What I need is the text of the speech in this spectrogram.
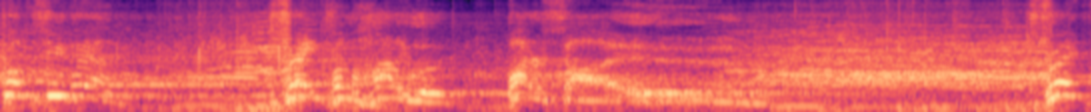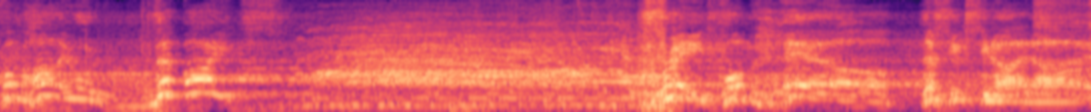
Good to see them. Straight from Hollywood, Butterside. Straight from Hollywood, The Bites. Straight from hell, the 69 Eyes.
